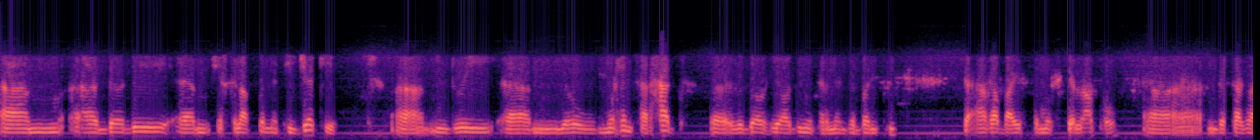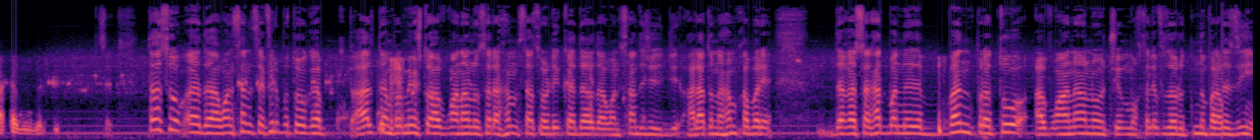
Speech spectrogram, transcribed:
د دې اختلاف په نتیجه کې دوی یو مهم سرحد د دوه هیوادونو ترمنځ بند شي چې هغه باعث د مشکلاتو د تګاتګ وګرځي تاسو د افغانستان سفیر په توګه حالت په میشتو افغانانو سره هم تاسو اړیکه د افغانستان د حالاتو نه هم خبره دغه سرحد باندې بند پرتو افغانانو چې مختلف ضرورتونو پر ځي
